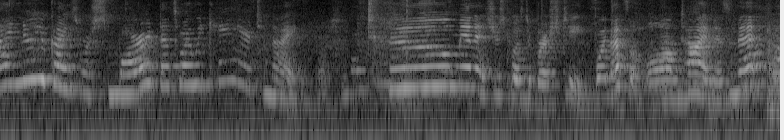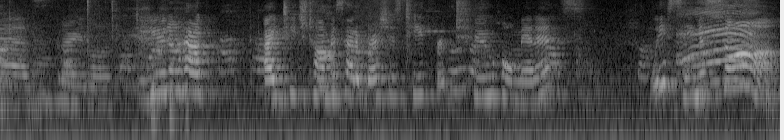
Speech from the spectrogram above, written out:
I knew you guys were smart. That's why we came here tonight. Two minutes you're supposed to brush your teeth. Boy, that's a long time, isn't it? Yes, very long. Do you know how I teach Thomas how to brush his teeth for two whole minutes? We sing a song.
